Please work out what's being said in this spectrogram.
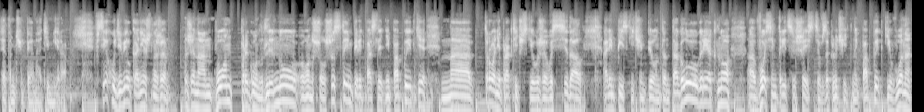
этом чемпионате мира. Всех удивил, конечно же, Женан Вон, прыгун в длину, он шел шестым перед последней попытки. На троне практически уже восседал олимпийский чемпион Тантаглу грек, но 8.36 а, в заключительной попытке Вона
